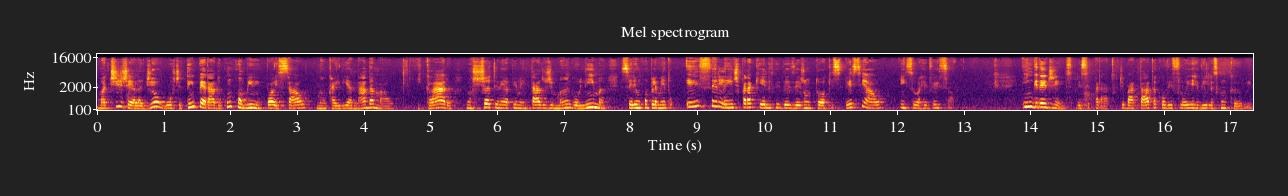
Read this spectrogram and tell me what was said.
Uma tigela de iogurte temperado com cominho em pó e sal não cairia nada mal. E claro, um chutney apimentado de manga ou lima seria um complemento excelente para aqueles que desejam um toque especial em sua refeição. Ingredientes para esse prato de batata, couve-flor e ervilhas com curry.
